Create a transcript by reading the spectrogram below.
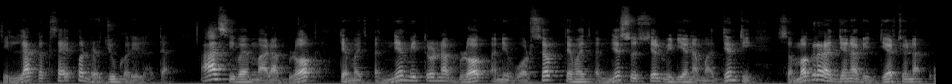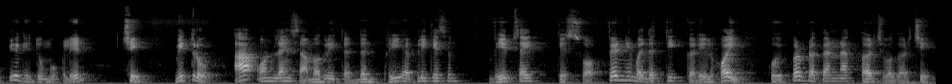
જિલ્લા કક્ષાએ પણ રજૂ કરેલ હતા. આ સિવાય મારા બ્લોગ તેમજ અન્ય મિત્રોના બ્લોગ અને વોટ્સઅપ તેમજ અન્ય સોશિયલ મીડિયાના માધ્યમથી સમગ્ર રાજ્યના વિદ્યાર્થીઓના ઉપયોગ હેતુ મોકલેલ છે. મિત્રો, આ ઓનલાઈન સામગ્રી તદ્દન ફ્રી એપ્લિકેશન, વેબસાઇટ કે સોફ્ટવેરની મદદથી કરેલ હોય કોઈપણ પ્રકારના ખર્ચ વગર છે.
